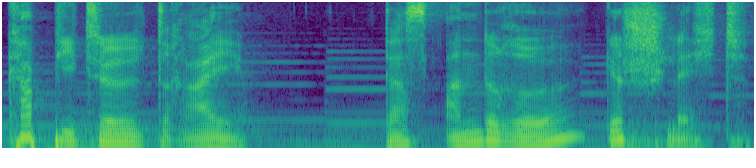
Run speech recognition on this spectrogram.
Kapitel 3 Das andere Geschlecht.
